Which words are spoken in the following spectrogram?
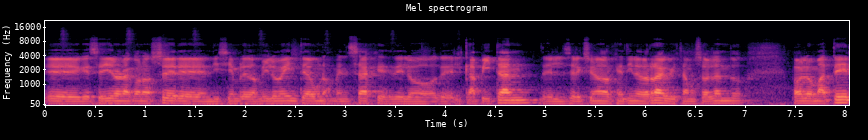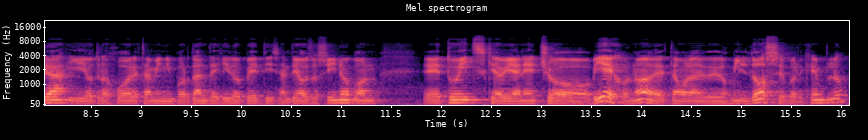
eh, que se dieron a conocer en diciembre de 2020 algunos mensajes de lo, del capitán del seleccionado argentino de rugby, estamos hablando, Pablo Matera, y otros jugadores también importantes, Guido Petti Santiago Socino, con eh, tweets que habían hecho viejos, ¿no? Estamos de 2012, por ejemplo.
